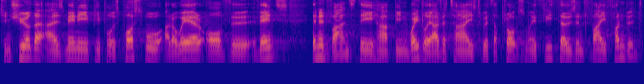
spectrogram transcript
To ensure that as many people as possible are aware of the events in advance, they have been widely advertised with approximately 3,500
